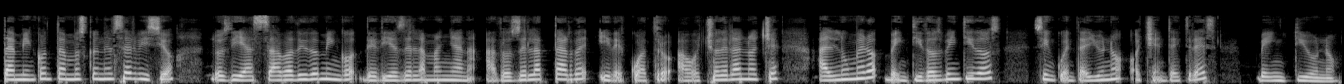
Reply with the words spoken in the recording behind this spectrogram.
También contamos con el servicio los días sábado y domingo de 10 de la mañana a 2 de la tarde y de 4 a 8 de la noche al número 2222 51 83 21.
